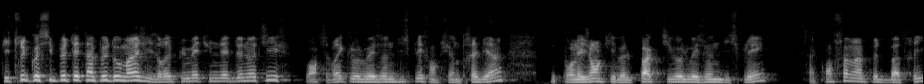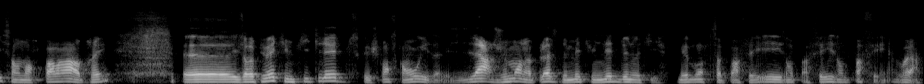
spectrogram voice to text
Petit truc aussi peut-être un peu dommage, ils auraient pu mettre une lettre de notif. Bon, c'est vrai que le On Display fonctionne très bien, mais pour les gens qui veulent pas activer le On Display, ça consomme un peu de batterie, ça on en reparlera après. Euh, ils auraient pu mettre une petite LED, parce que je pense qu'en haut, ils avaient largement la place de mettre une LED de notif. Mais bon, ça n'a pas fait, ils n'ont pas fait, ils n'ont pas fait. Hein, voilà.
